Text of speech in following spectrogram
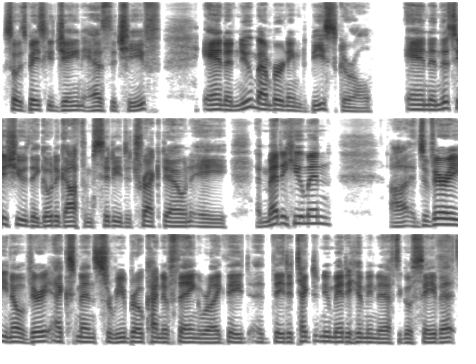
So it's basically Jane as the Chief, and a new member named Beast Girl. And in this issue, they go to Gotham City to track down a a metahuman. Uh, it's a very you know very X Men Cerebro kind of thing where like they they detect a new metahuman and they have to go save it.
